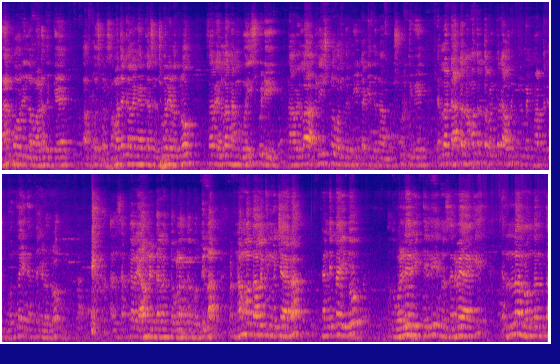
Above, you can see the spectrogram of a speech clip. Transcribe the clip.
ಮ್ಯಾನ್ ಪವರ್ ಇಲ್ಲ ಮಾಡೋದಕ್ಕೆ ಅದಕ್ಕೋಸ್ಕರ ಸಮಾಜ ಕಲ್ಯಾಣ ಸಚಿವರು ಹೇಳಿದ್ರು, ಸರ್, ಎಲ್ಲ ನಮ್ಗೆ ವಹಿಸ್ಬಿಡಿ. ನಾವೆಲ್ಲ ಅಟ್ಲೀಸ್ಟ್ ಒಂದು ನೀಟಾಗಿ ಇದನ್ನ ಮುಗಿಸ್ಬಿಡ್ತೀವಿ. ಎಲ್ಲ ಡಾಟಾ ನಮ್ಮ ಹತ್ರ ತಗೊಳ್ತಾರೆ ಅವ್ರು ಇಂಪ್ಲಿಮೆಂಟ್ ಮಾಡ್ತಾರೆ. ಗೊಂದಲ ಇದೆ ಅಂತ ಹೇಳಿದ್ರು. ಅದು ಸರ್ಕಾರ ಯಾವ ನಿರ್ಧಾರ ತಗೊಳಂತ ಗೊತ್ತಿಲ್ಲ ಬಟ್ ನಮ್ಮ ತಾಲೂಕಿನ ವಿಚಾರ ಖಂಡಿತ ಇದು ಒಂದು ಒಳ್ಳೆ ರೀತಿಯಲ್ಲಿ ಇದು ಸರ್ವೆ ಆಗಿ ಎಲ್ಲ ನೊಂದಂತ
